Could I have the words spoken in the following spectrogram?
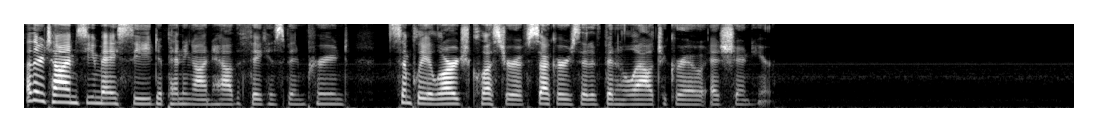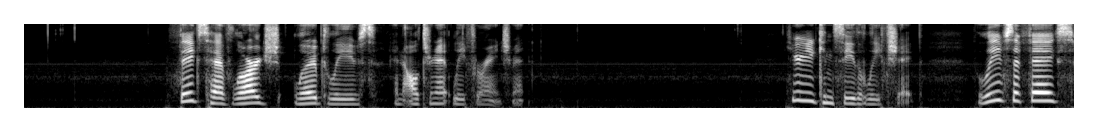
other times you may see, depending on how the fig has been pruned, simply a large cluster of suckers that have been allowed to grow as shown here. Figs have large lobed leaves and alternate leaf arrangement. Here you can see the leaf shape. The leaves of figs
